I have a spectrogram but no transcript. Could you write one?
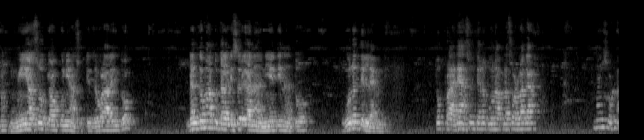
मग मी असो किंवा कुणी असो ते जवळ आले तो डंक मारतो त्याला निसर्गानं नियतीनं तो गुणच दिलेला आहे म्हणजे. तो प्राणी असून त्यानं गुण आपला सोडला का? नाही सोडला.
